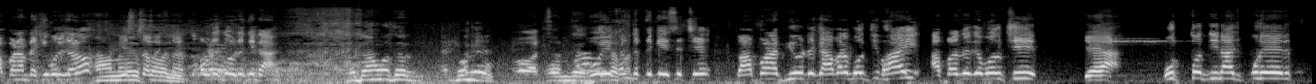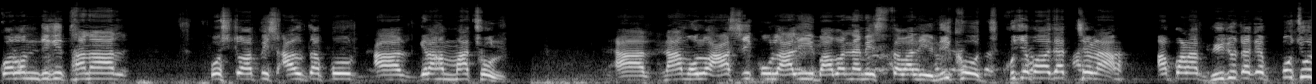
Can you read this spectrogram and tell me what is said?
আপনার নামটা কি বলে জানো? ওটাকে এটা ওটা বন্ধু। আচ্ছা। আমাদের ও এখানকার থেকে এসেছে। তো আপনারা ভিডিওটাকে আবার বলছি ভাই আপনাদেরকে বলছি যে উত্তর দিনাজপুরের করণদিঘি থানার পোস্ট অফিস আলতাপুর আর গ্রাম মাছল। আর নাম হলো আশিকুল আলী বাবার নাম ইস্তাব আলী। নিখোঁজ খুঁজে পাওয়া যাচ্ছে না। আপনারা ভিডিওটাকে প্রচুর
